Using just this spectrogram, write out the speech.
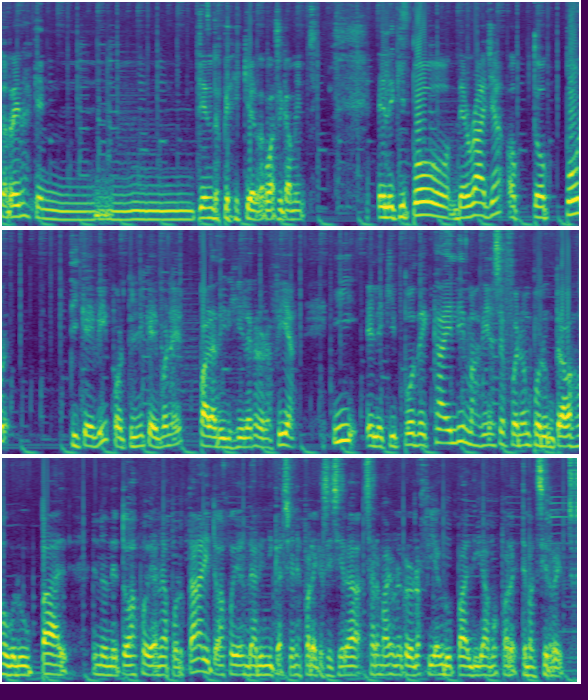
son reinas que tienen dos pies izquierdos básicamente. El equipo de Raya optó por TKB por Trinity K. Bonnet para dirigir la coreografía y el equipo de Kylie más bien se fueron por un trabajo grupal en donde todas podían aportar y todas podían dar indicaciones para que se hiciera, se armara una coreografía grupal, digamos, para este maxi reto.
